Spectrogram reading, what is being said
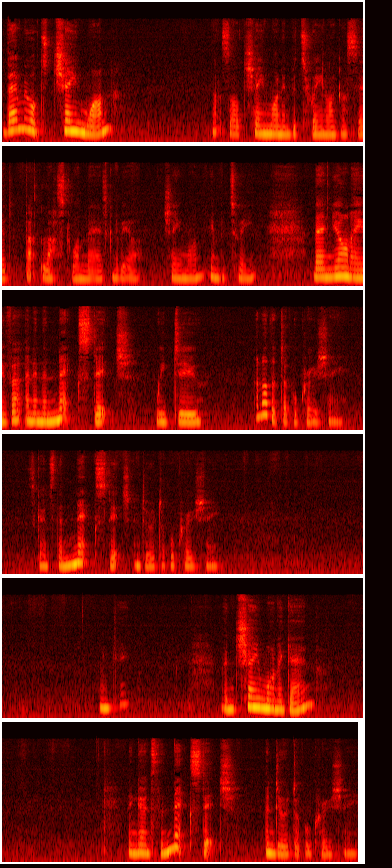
Then we want to chain one. That's our chain one in between. Like I said, that last one there is going to be our chain one in between. Then yarn over and in the next stitch we do another double crochet. Let's go into the next stitch and do a double crochet. Okay. Then chain one again. Then go into the next stitch and do a double crochet.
